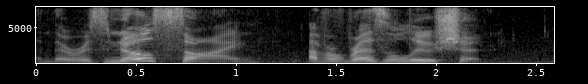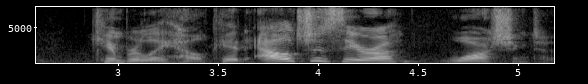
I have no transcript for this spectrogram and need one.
and there is no sign of a resolution. Kimberly Halkett, Al Jazeera, Washington.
